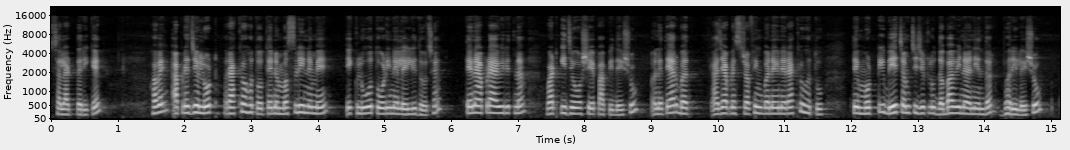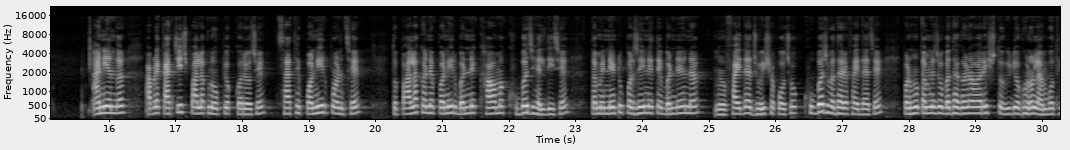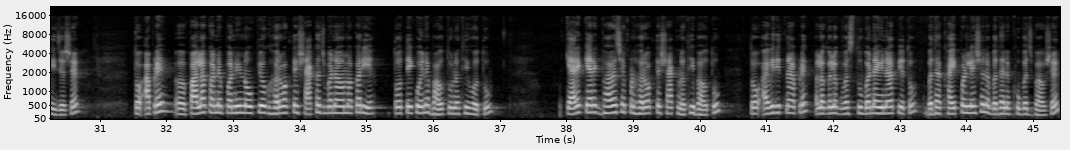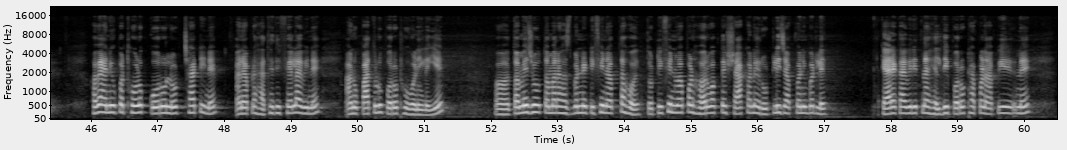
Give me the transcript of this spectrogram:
સલાડ તરીકે. હવે આપણે જે લોટ રાખ્યો હતો તેને મસળીને મેં એક લુઓ તોડીને લઈ લીધો છે. તેને આપણે આવી રીતના વાટકી જેવો શેપ આપી દઈશું અને ત્યારબાદ આજે આપણે સ્ટફિંગ બનાવીને રાખ્યું હતું તે મોટી બે ચમચી જેટલું દબાવીને આની અંદર ભરી લઈશું. આની અંદર આપણે કાચી જ પાલકનો ઉપયોગ કર્યો છે, સાથે પનીર પણ છે. તો પાલક અને પનીર બંને ખાવામાં ખૂબ જ હેલ્ધી છે. તમે નેટ ઉપર જઈને તે બંનેના ફાયદા જોઈ શકો છો. ખૂબ જ વધારે ફાયદા છે. પણ હું તમને જો બધા ગણાવવા રહીશ તો વીડિયો ઘણો લાંબો થઈ જશે. તો આપણે પાલક અને પનીરનો ઉપયોગ હર વખતે શાક જ બનાવવામાં કરીએ તો તે કોઈને ભાવતું નથી હોતું. ક્યારેક ક્યારેક ભાવે છે પણ હર વખતે શાક નથી ભાવતું. તો આવી રીતના આપણે અલગ અલગ વસ્તુ બનાવીને આપીએ તો બધા ખાઈ પણ લેશે ને બધાને ખૂબ જ ભાવશે. હવે આની ઉપર થોડોક કોરો લોટ છાંટીને અને આપણે હાથેથી ફેલાવીને આનું પાતળું પરોઠું વણી લઈએ. તમે જો તમારા હસબન્ડને ટિફિન આપતા હોય, તો ટિફિનમાં પણ હર વખતે શાક અને રોટલી જ આપવાની બદલે ક્યારેક આવી રીતના હેલ્ધી પરોઠા પણ આપીને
